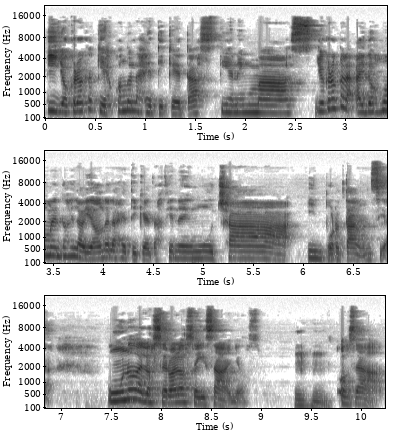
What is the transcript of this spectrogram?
Y yo creo que aquí es cuando las etiquetas tienen más, yo creo que hay dos momentos en la vida donde las etiquetas tienen mucha importancia. Uno de los 0 a los 6 años. O sea,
